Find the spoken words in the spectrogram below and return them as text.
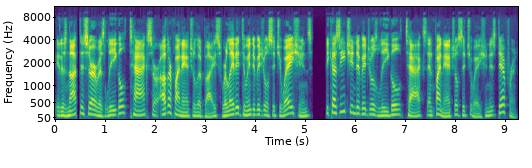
It is not to serve as legal, tax, or other financial advice related to individual situations because each individual's legal, tax, and financial situation is different.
